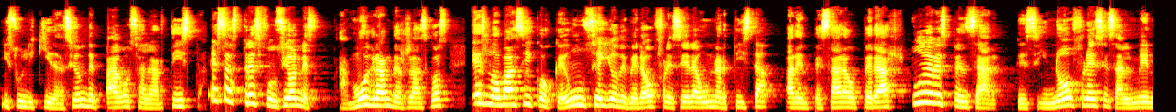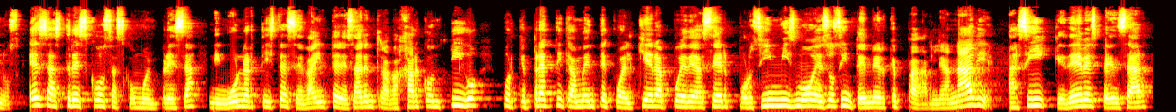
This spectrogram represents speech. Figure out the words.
y su liquidación de pagos al artista. Esas tres funciones, a muy grandes rasgos, es lo básico que un sello deberá ofrecer a un artista para empezar a operar. Tú debes pensar que si no ofreces al menos esas tres cosas como empresa, ningún artista se va a interesar en trabajar contigo porque prácticamente cualquiera puede hacer por sí mismo eso sin tener que pagarle a nadie. Así que debes pensar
